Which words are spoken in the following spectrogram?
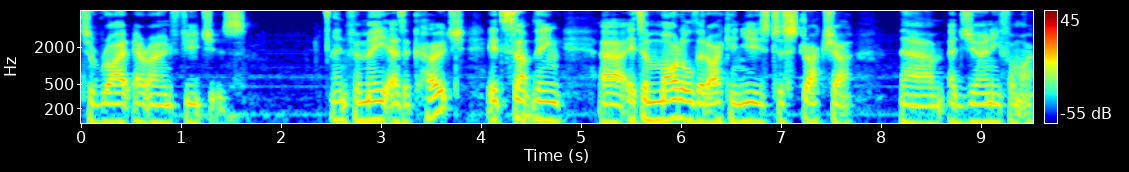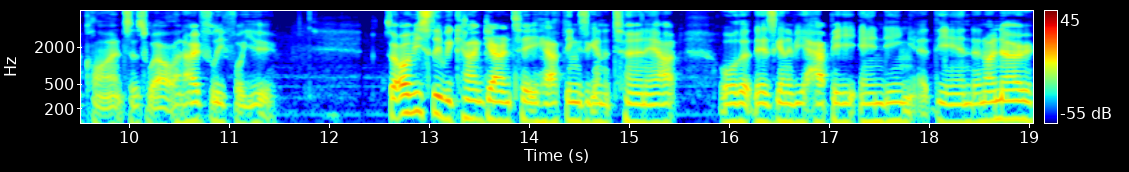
to write our own futures. And for me as a coach, it's something, uh, it's a model that I can use to structure um, a journey for my clients as well, and hopefully for you. So, obviously, we can't guarantee how things are going to turn out or that there's going to be a happy ending at the end. And I know,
